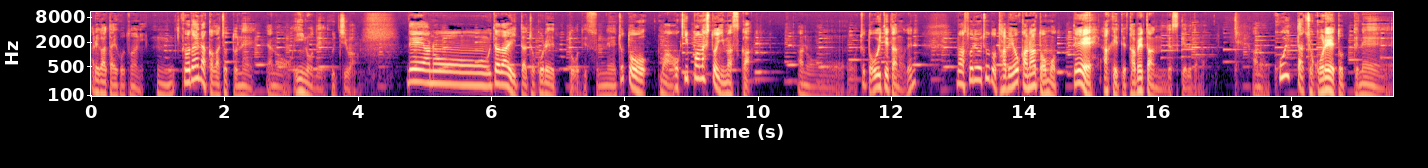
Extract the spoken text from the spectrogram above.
ありがたいことに。うん。兄弟仲がちょっとね、あの、いいので、うちは。で、あのー、いただいたチョコレートですね、ちょっと、まあ、置きっぱなしと言いますか、あのー、ちょっと置いてたのでね、まあ、それをちょっと食べようかなと思って、開けて食べたんですけれども、あの、こういったチョコレートってね、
